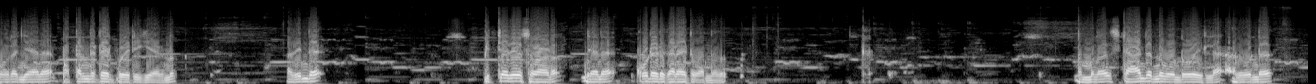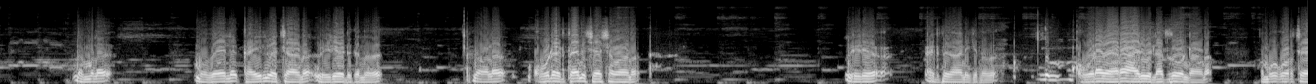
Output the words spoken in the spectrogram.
മൂലം ഞാൻ പത്തനംതിട്ടയിൽ പോയിരിക്കുകയായിരുന്നു. അതിന്റെ പിറ്റേ ദിവസമാണ് ഞാൻ കൂടെ എടുക്കാനായിട്ട് വന്നത്. നമ്മൾ സ്റ്റാൻഡ് ഒന്നും കൊണ്ടുപോയില്ല. അതുകൊണ്ട് നമ്മൾ മൊബൈൽ കയ്യിൽ വെച്ചാണ് വീഡിയോ എടുക്കുന്നത്. നമ്മൾ കൂടെ എടുത്തതിന് ശേഷമാണ് വീഡിയോ എടുത്ത് കാണിക്കുന്നത്. കൂടെ വേറെ ആരും ഇല്ലാത്തതുകൊണ്ടാണ് നമുക്ക് കുറച്ച്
